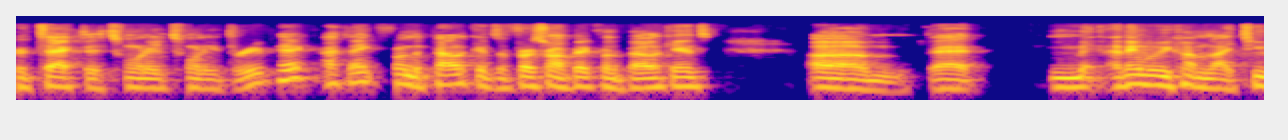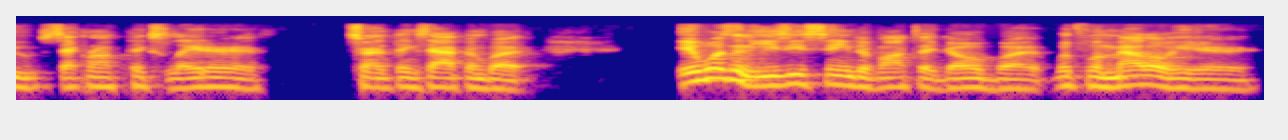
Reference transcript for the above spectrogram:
protected 2023 pick, I think, from the Pelicans, the first round pick from the Pelicans. Um, that I think will become like two second round picks later if certain things happen. But it wasn't easy seeing Devonte go. But with LaMelo here,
